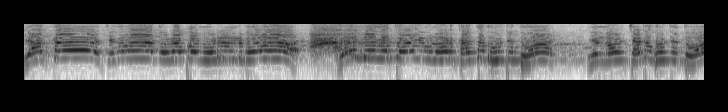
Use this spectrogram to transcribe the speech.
ಯಾಕ? ಜಗವ ದೊಡ್ಡಪ್ಪ ನೋಡ್ರಿ ಬೇವ. ಏನ್ ಹೋಗತ್ತ ಇವ್ ನೋಡಿ ಕತ್ತದ ಹುಟ್ಟಿದ್ವು ಇವ್ ನೋಡಿ ಚಟದ ಹುಟ್ಟಿದ್ವು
